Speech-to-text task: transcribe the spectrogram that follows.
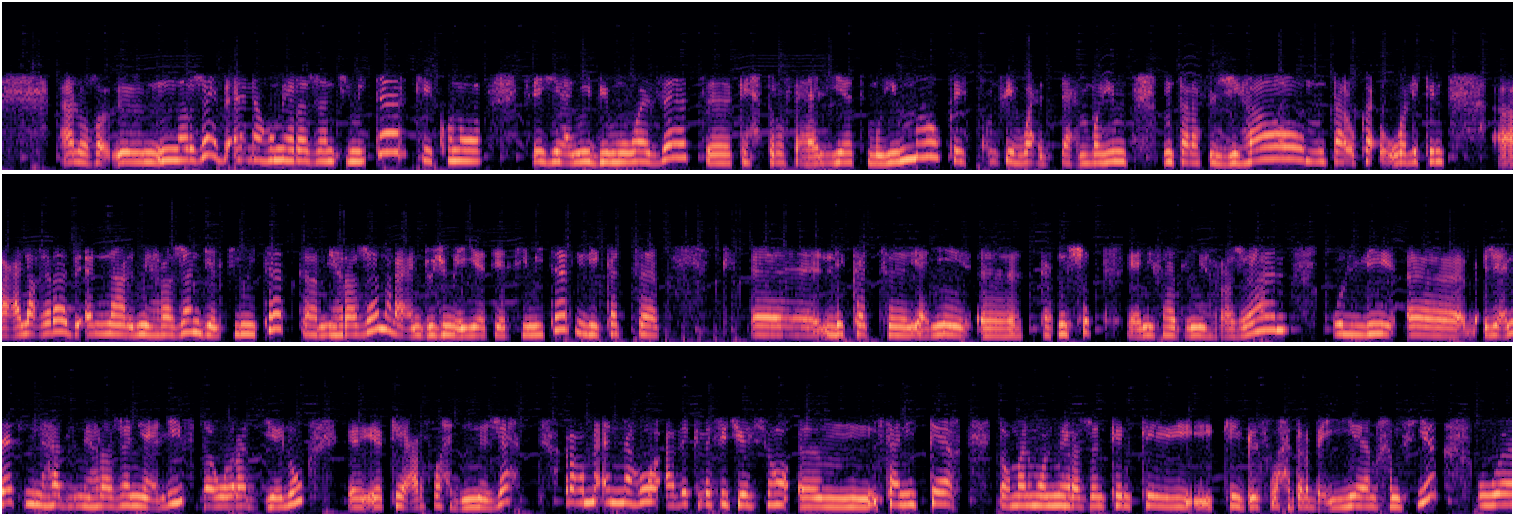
Alors نرجع بانه مهرجان تيميتار كيكونوا فيه يعني بموازاة آه، كيحضروا فعاليات مهمة وكيكون فيه واحد الدعم مهم من طرف الجهة ومن طرف ولكن آه، على غرار بأن المهرجان ديال تيميتار كمهرجان راه عنده جمعية ديال تيميتار اللي كت اللي كت يعني كتنشط يعني في هذا المهرجان واللي آه، جعلات من هذا المهرجان يعني في الدورات ديالو آه، كيعرف واحد النجاح رغم أنه avec la situation sanitaire normalement المهرجان كان كي- كيجلس واحد ربع أيام خمس أيام و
